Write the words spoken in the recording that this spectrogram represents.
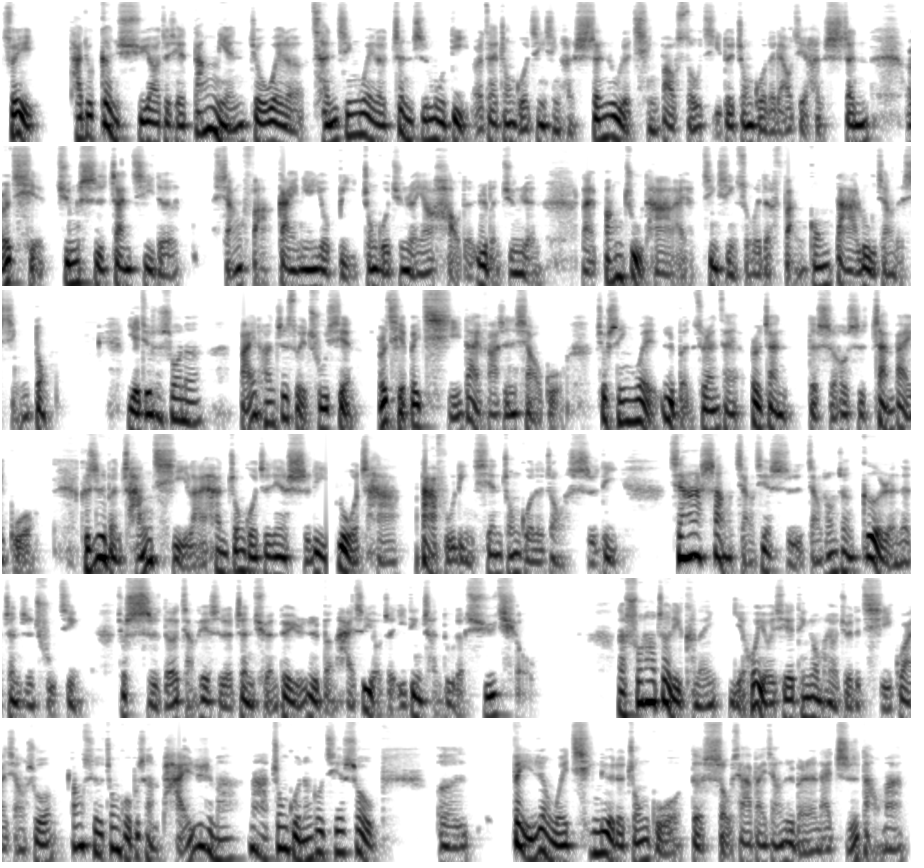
所以。他就更需要这些当年就为了曾经为了政治目的而在中国进行很深入的情报搜集，对中国的了解很深，而且军事战绩的想法概念又比中国军人要好的日本军人，来帮助他来进行所谓的反攻大陆这样的行动。也就是说呢，白团之所以出现，而且被期待发生效果，就是因为日本虽然在二战的时候是战败国，可是日本长期以来和中国之间的实力落差大幅领先中国的这种实力，加上蒋介石、蒋中正个人的政治处境，就使得蒋介石的政权对于日本还是有着一定程度的需求。那说到这里，可能也会有一些听众朋友觉得奇怪，想说当时的中国不是很排日吗？那中国能够接受，呃，被认为侵略的中国的手下败将日本人来指导吗？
